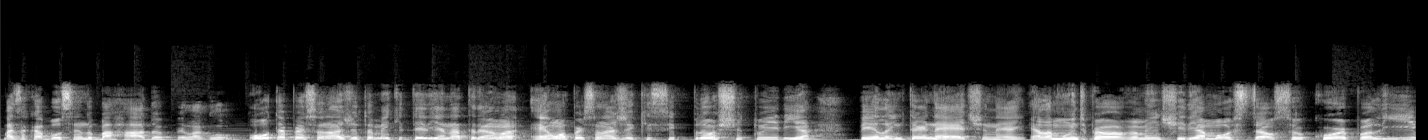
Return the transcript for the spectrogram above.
mas acabou sendo barrado pela Globo. Outra personagem também que teria na trama é uma personagem que se prostituiria pela internet, né? Ela muito provavelmente iria mostrar o seu corpo ali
